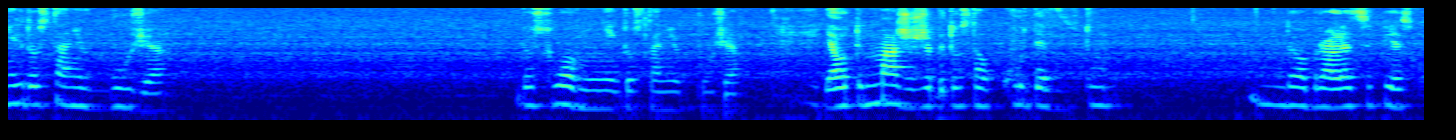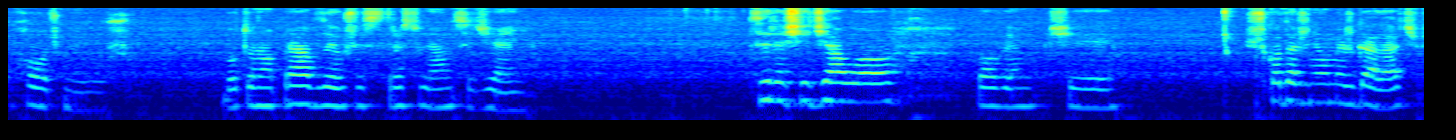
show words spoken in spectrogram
Niech dostanie w buzię. Dosłownie niech dostanie w buzię. Ja o tym marzę, żeby dostał kurde w tą... Dobra, lecę piesku, chodźmy już. Bo to naprawdę już jest stresujący dzień. Tyle się działo, powiem ci. Szkoda, że nie umiesz gadać.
